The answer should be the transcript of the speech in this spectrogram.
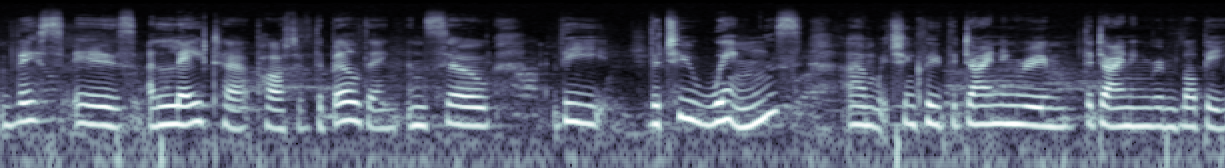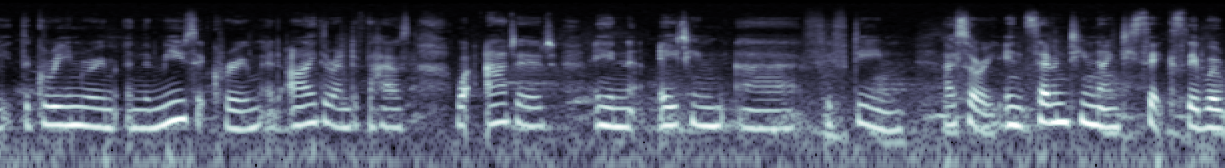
this is a later part of the building. And so the the two wings, um, which include the dining room, the dining room lobby, the green room, and the music room at either end of the house, were added in 1815. Uh, sorry, in 1796. They were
